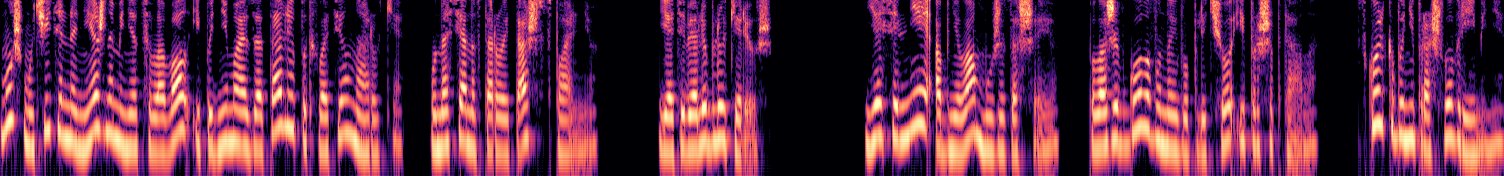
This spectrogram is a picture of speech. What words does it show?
Муж мучительно нежно меня целовал и, поднимая за талию, подхватил на руки, унося на второй этаж в спальню. «Я тебя люблю, Кирюш». Я сильнее обняла мужа за шею, положив голову на его плечо и прошептала. «Сколько бы ни прошло времени,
